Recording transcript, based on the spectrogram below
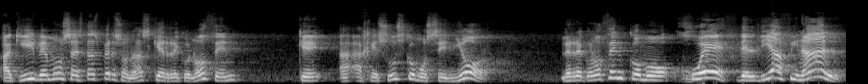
Aquí vemos a estas personas que reconocen que a, Jesús como Señor, le reconocen como juez del día final,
